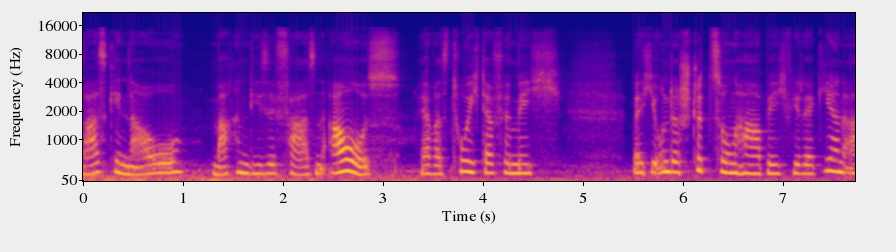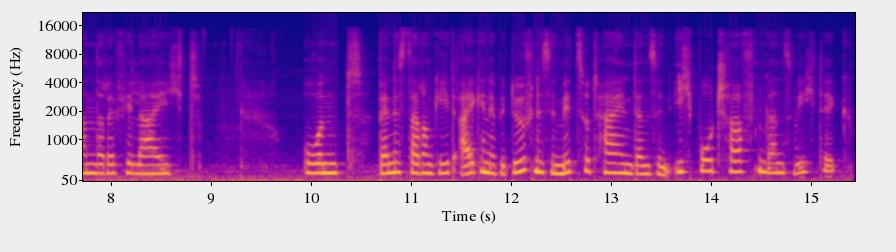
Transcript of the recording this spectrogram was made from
Was genau machen diese Phasen aus? Ja, was tue ich da für mich? Welche Unterstützung habe ich? Wie reagieren andere vielleicht? Und wenn es darum geht, eigene Bedürfnisse mitzuteilen, dann sind Ich-Botschaften ganz wichtig.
